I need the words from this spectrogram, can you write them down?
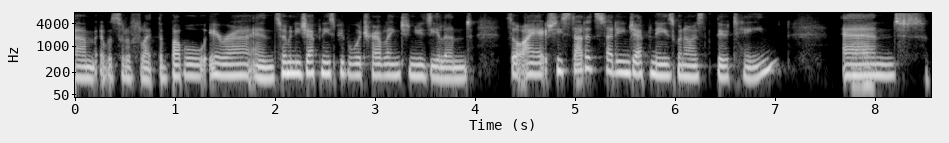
um, it was sort of like the bubble era, and so many Japanese people were traveling to New Zealand. So I actually started studying Japanese when I was 13. And wow.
